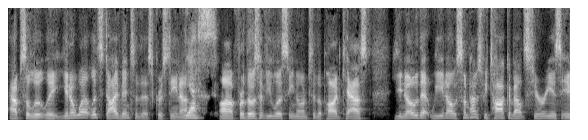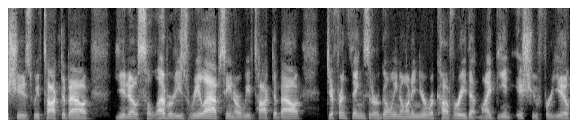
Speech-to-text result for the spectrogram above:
Absolutely. You know what? Let's dive into this, Kristina. Yes. Uh, for those of you listening onto the podcast, you know that we you know sometimes we talk about serious issues. We've talked about you know celebrities relapsing, or we've talked about different things that are going on in your recovery that might be an issue for you.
